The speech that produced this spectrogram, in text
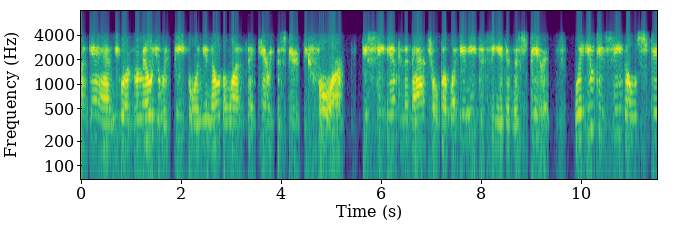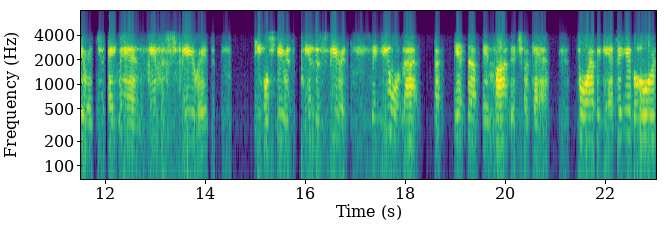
again, you are familiar with people and you know the ones that carried the spirit before, you see them in the natural, but what you need to see is in the spirit. When you can see those spirits, amen, in the spirit, evil spirits in the spirit, then you will not uh, end up in bondage again. For I began to hear the Lord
